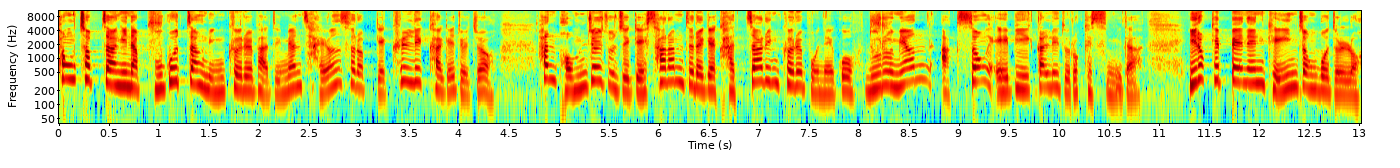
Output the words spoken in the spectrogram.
청첩장이나 부고장 링크를 받으면 자연스럽게 클릭하게 되죠. 한 범죄 조직이 사람들에게 가짜 링크를 보내고 누르면 악성 앱이 깔리도록 했습니다. 이렇게 빼낸 개인정보들로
